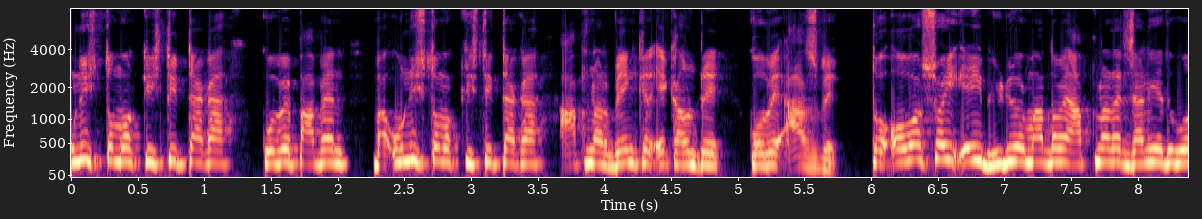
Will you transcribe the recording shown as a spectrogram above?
উনিশতম কিস্তির টাকা কবে পাবেন বা উনিশতম কিস্তির টাকা আপনার ব্যাংকের অ্যাকাউন্টে কবে আসবে? তো অবশ্যই এই ভিডিওর মাধ্যমে আপনাদের জানিয়ে দেবো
